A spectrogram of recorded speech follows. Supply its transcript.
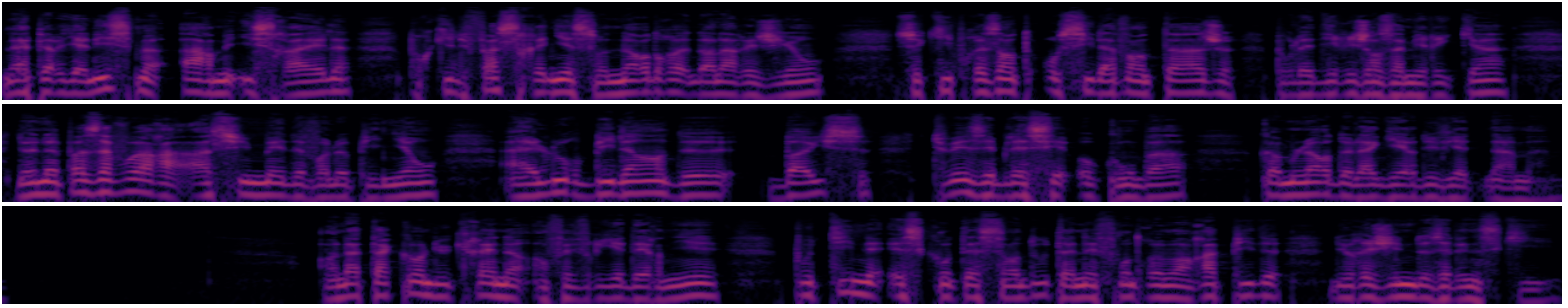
L'impérialisme arme Israël pour qu'il fasse régner son ordre dans la région, ce qui présente aussi l'avantage pour les dirigeants américains de ne pas avoir à assumer devant l'opinion un lourd bilan de boys tués et blessés au combat, comme lors de la guerre du Vietnam. En attaquant l'Ukraine en février dernier, Poutine escomptait sans doute un effondrement rapide du régime de Zelensky.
